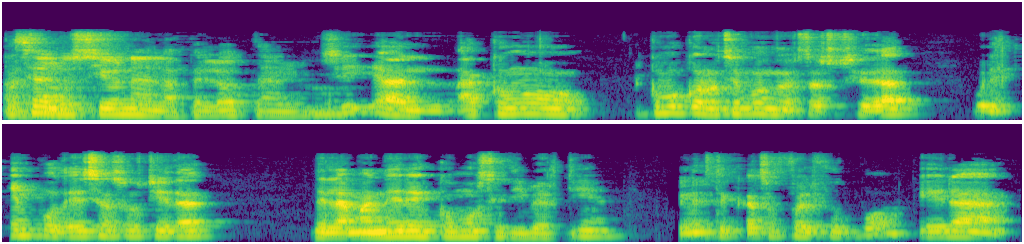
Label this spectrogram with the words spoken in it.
Hace pues, alusión a la pelota, ¿no? Sí, al- a cómo, cómo conocemos nuestra sociedad o el tiempo de esa sociedad de la manera en cómo se divertían. En este caso fue el fútbol, que era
